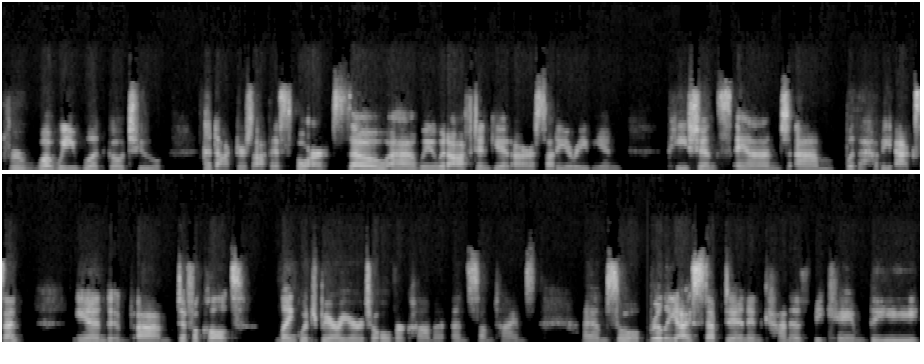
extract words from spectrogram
for what we would go to a doctor's office for. So uh, we would often get our Saudi Arabian patients and um, with a heavy accent and um, difficult language barrier to overcome and sometimes um, so really i stepped in and kind of became the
